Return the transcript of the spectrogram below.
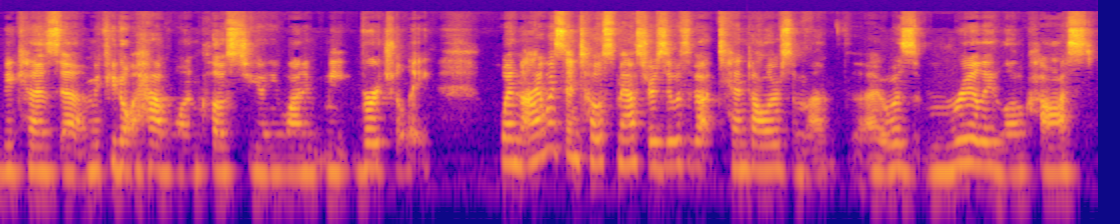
because um, if you don't have one close to you and you want to meet virtually. When I was in Toastmasters, it was about $10 a month. It was really low cost.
